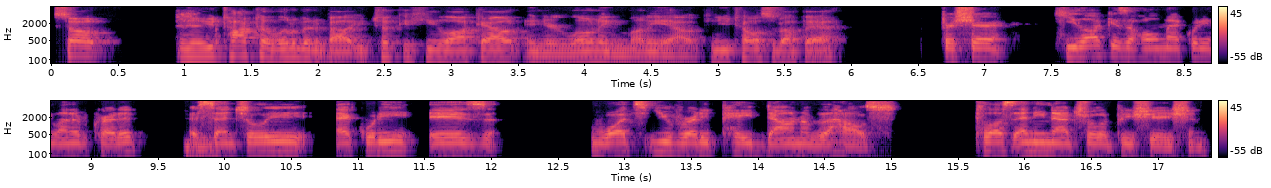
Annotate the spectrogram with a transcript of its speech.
So you know, you talked a little bit about you took a HELOC out and you're loaning money out. Can you tell us about that? For sure. HELOC is a home equity line of credit. Mm-hmm. Essentially, equity is what you've already paid down of the house plus any natural appreciation.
